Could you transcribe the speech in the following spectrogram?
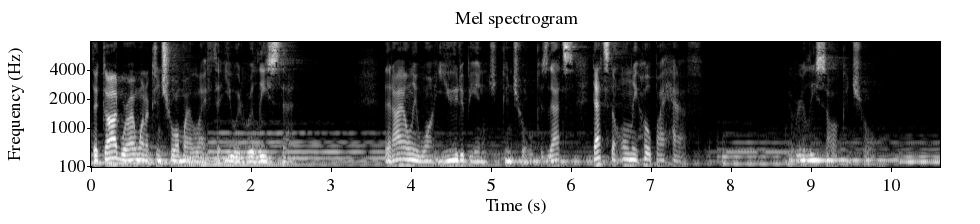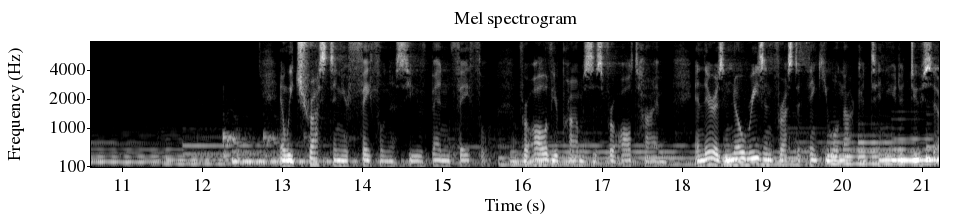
that God, where I want to control my life, that you would release that. That I only want you to be in control, because that's that's the only hope I have. We release all control. And we trust in your faithfulness. You've been faithful for all of your promises for all time. And there is no reason for us to think you will not continue to do so.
